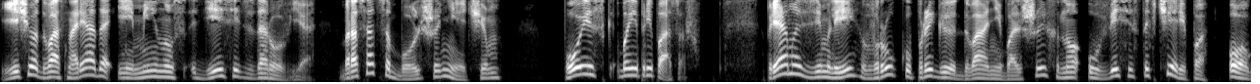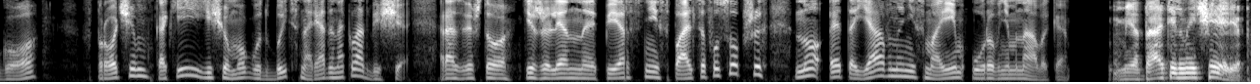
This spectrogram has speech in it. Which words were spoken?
Еще два снаряда и минус 10 здоровья. Бросаться больше нечем. Поиск боеприпасов. Прямо с земли в руку прыгают два небольших, но увесистых черепа. Ого! Впрочем, какие еще могут быть снаряды на кладбище? Разве что тяжеленные перстни с пальцев усопших, но это явно не с моим уровнем навыка. Метательный череп,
